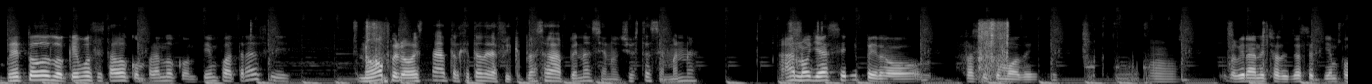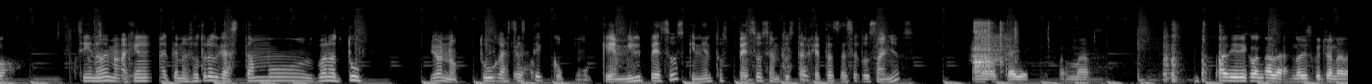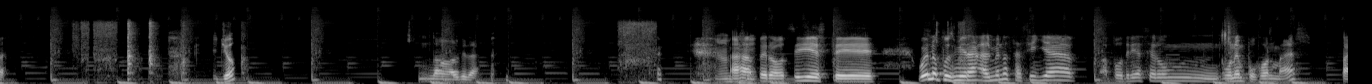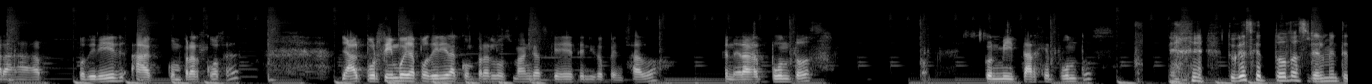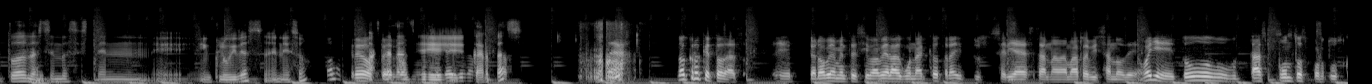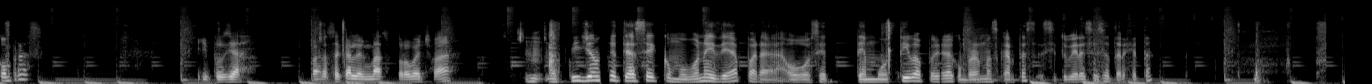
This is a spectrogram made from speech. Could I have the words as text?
Ve todo lo que hemos estado comprando con tiempo atrás y. No, pero esta tarjeta de la Plaza apenas se anunció esta semana. Ah, no, ya sé, pero fue así como de. mm, lo hubieran hecho desde hace tiempo. Sí, no, imagínate, nosotros gastamos, bueno, tú, yo no, tú gastaste como que mil pesos, 500 pesos en tus tarjetas hace dos años. No, cállate, no más. Nadie dijo nada, no escuchó nada. ¿Yo? No, olvida. Ajá, pero sí, este. Bueno, pues mira, al menos así ya podría ser un, un empujón más para poder ir a comprar cosas. Ya por fin voy a poder ir a comprar los mangas que he tenido pensado, generar puntos con mi tarjeta puntos. ¿Tú crees que todas, realmente todas las tiendas estén eh, incluidas en eso? No lo creo, Hasta pero las de cartas. no creo que todas, eh, pero obviamente sí va a haber alguna que otra y pues sería estar nada más revisando de, oye, tú das puntos por tus compras y pues ya, para sacarle el más provecho, ¿ah? ¿A ti, John, se te hace como buena idea para, o se te motiva para ir a comprar más cartas si tuvieras esa tarjeta?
